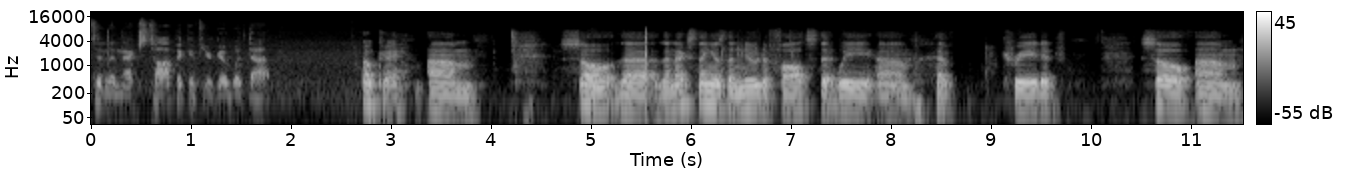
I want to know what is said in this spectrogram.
to the next topic if you're good with that. Okay. Um, so the the next thing is the new defaults that we um, have created. So um,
